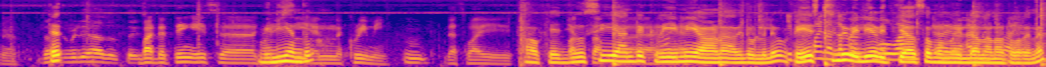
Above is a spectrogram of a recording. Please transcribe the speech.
Yeah. doesn't really have a taste. But the thing is uh, വലിയ juicy എന്തോ? and creamy. That's why. Okay juicy and creamy ആണ് അതിന്റെ ഉള്ളിൽ ടേസ്റ്റിൽ വലിയ വ്യത്യാസമൊന്നും ഇല്ല എന്നാണ് കേട്ടോ പറയുന്നത്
